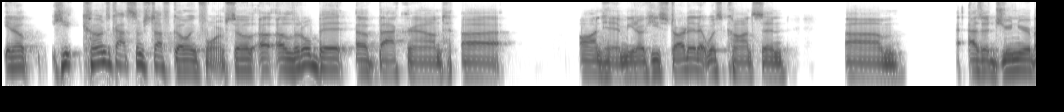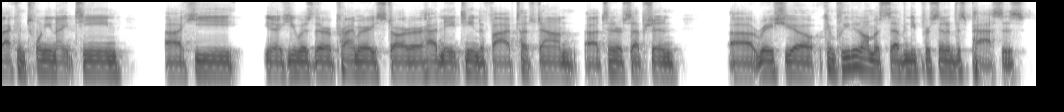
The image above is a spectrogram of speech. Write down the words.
you know, he Coan's got some stuff going for him. So a, a little bit of background uh, on him. You know, he started at Wisconsin um, as a junior back in 2019. Uh, he, you know, he was their primary starter, had an 18 to five touchdown uh, to interception uh, ratio, completed almost 70% of his passes.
